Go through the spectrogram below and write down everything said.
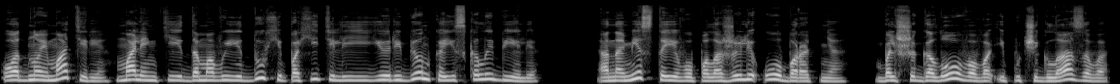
У одной матери маленькие домовые духи похитили ее ребенка из колыбели, а на место его положили оборотня, большеголового и пучеглазого,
